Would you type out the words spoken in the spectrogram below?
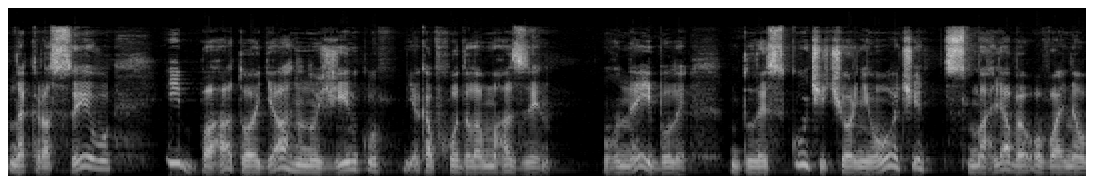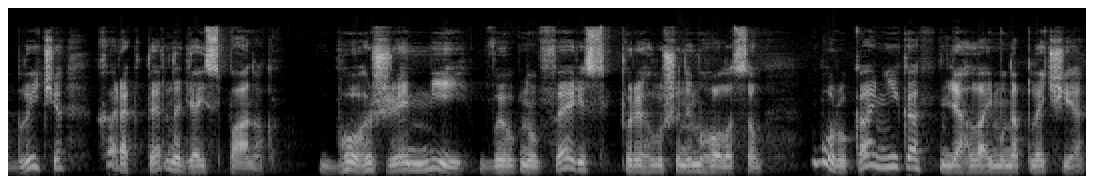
на красиву і багато одягнену жінку, яка входила в магазин. У неї були блискучі чорні очі, смагляве овальне обличчя, характерне для іспанок. Боже мій. вигукнув Феріс приглушеним голосом, бо рука Ніка лягла йому на плече.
